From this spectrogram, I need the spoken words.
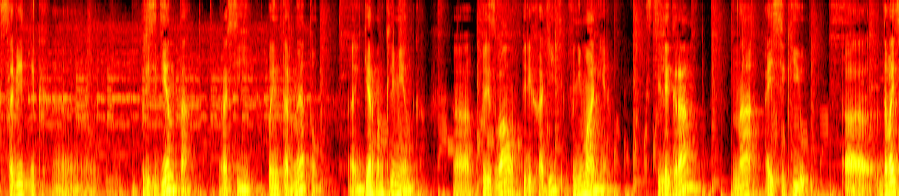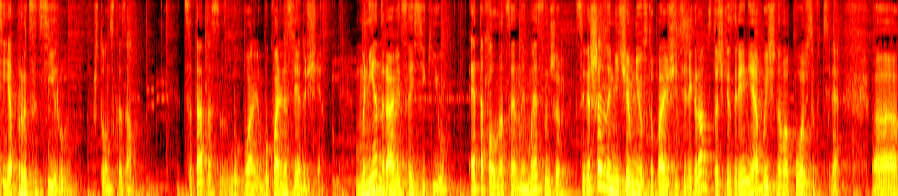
советник э, президента России по интернету э, Герман Клименко э, призвал переходить, внимание, с Telegram на ICQ. Э, давайте я процитирую, что он сказал. Цитата буквально, буквально следующая. «Мне нравится ICQ. Это полноценный мессенджер, совершенно ничем не уступающий Telegram с точки зрения обычного пользователя». Э,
